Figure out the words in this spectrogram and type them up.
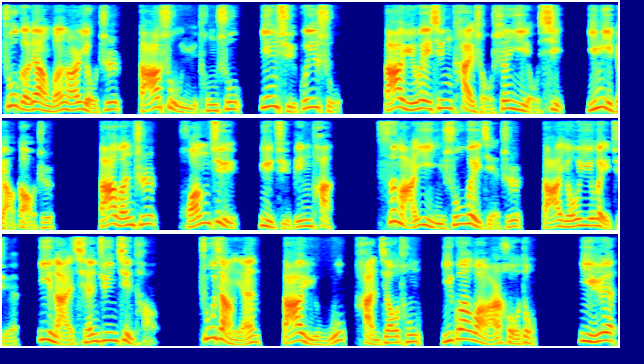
诸葛亮闻而有之，达数与通书，因许归属。达与卫星太守深意有隙，以密表告之。达闻之，惶惧，欲举兵叛。司马懿以书未解之，达犹豫未决，亦乃前军进讨。诸将言：达与吴汉交通。宜观望而后动。亦曰：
